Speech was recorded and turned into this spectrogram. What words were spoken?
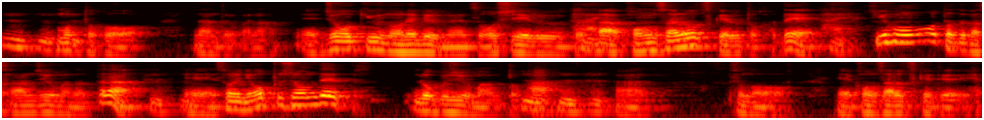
もっとこう、なんていうかな、え上級のレベルのやつを教えるとか、はい、コンサルをつけるとかで、はい、基本を例えば30万だったら、うん、えー、それにオプションで60万とか、うん、あその、えコンサルつけて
